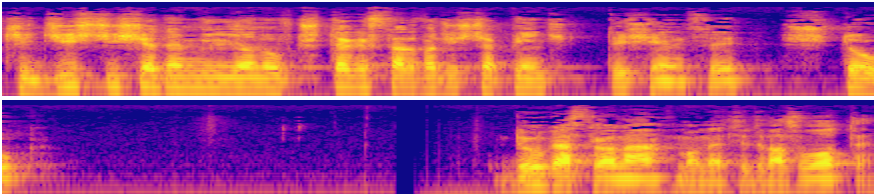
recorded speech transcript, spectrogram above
37 milionów 425 tysięcy sztuk. Druga strona monety 2 złote.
